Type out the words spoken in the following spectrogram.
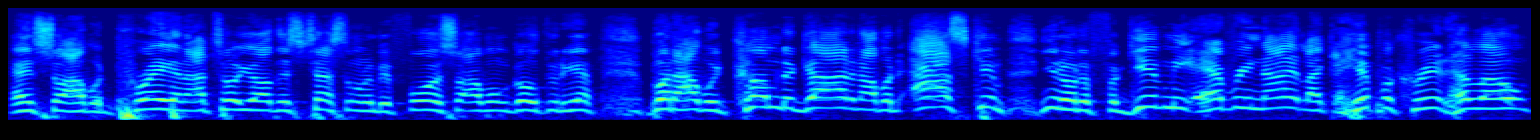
and so I would pray, and I told you all this testimony before, so I won't go through it again. But I would come to God and I would ask Him, you know, to forgive me every night like a hypocrite. Hello?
